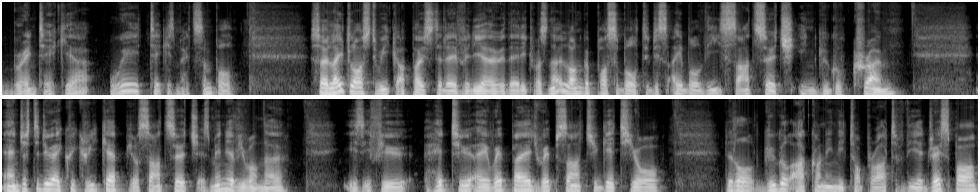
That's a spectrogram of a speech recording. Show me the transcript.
BrenTech here, where tech is made simple. So late last week, I posted a video that it was no longer possible to disable the side search in Google Chrome. And just to do a quick recap, your side search, as many of you will know, is if you head to a web page, website, you get your little Google icon in the top right of the address bar,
